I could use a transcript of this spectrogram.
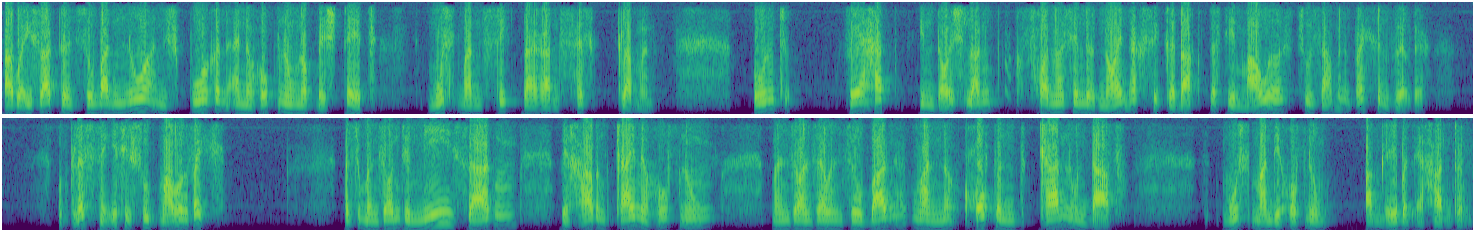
Aber ich sagte, sobald nur an Spuren einer Hoffnung noch besteht, muss man sich daran festklammern. Und wer hat in Deutschland vor 1989 gedacht, dass die Mauer zusammenbrechen würde? Und plötzlich ist die Mauer weg. Also man sollte nie sagen, wir haben keine Hoffnung, man soll sagen, sobald man hoffen kann und darf, muss man die Hoffnung am Leben erhalten.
